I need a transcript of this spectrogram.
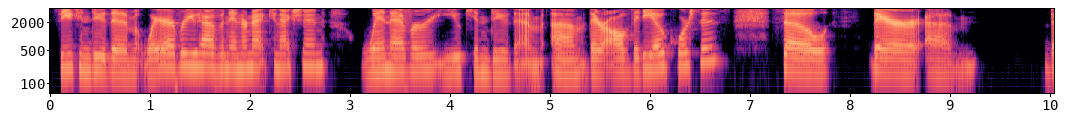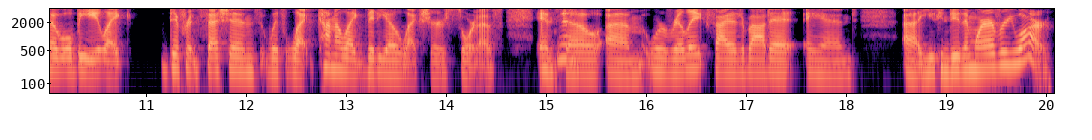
So you can do them wherever you have an internet connection, whenever you can do them. Um, they're all video courses. So they're, um, there will be like different sessions with like kind of like video lectures, sort of. And yeah. so um, we're really excited about it. And uh, you can do them wherever you are,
